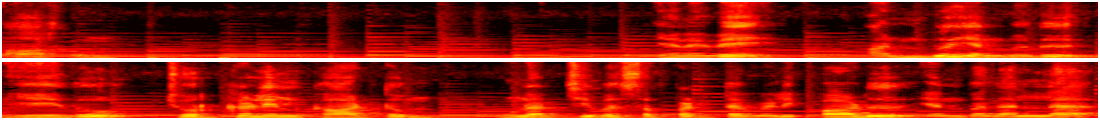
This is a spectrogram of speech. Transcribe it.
ஆகும். எனவே அன்பு என்பது ஏதோ சொற்களில் காட்டும் உணர்ச்சி வசப்பட்ட வெளிப்பாடு என்பதல்ல.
